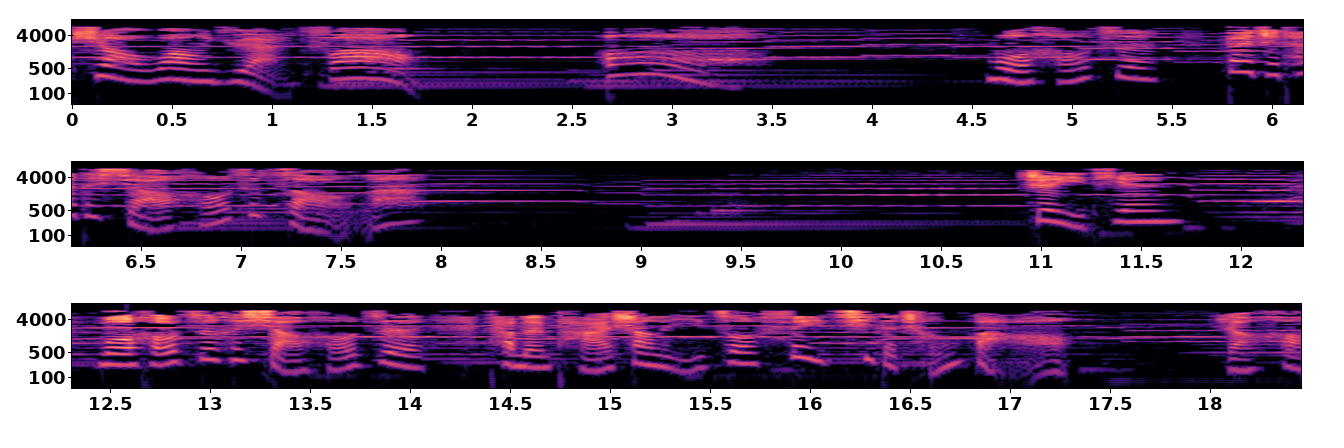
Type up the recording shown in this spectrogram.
眺望远方。哦，母猴子带着他的小猴子走了。这一天，母猴子和小猴子他们爬上了一座废弃的城堡。然后，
